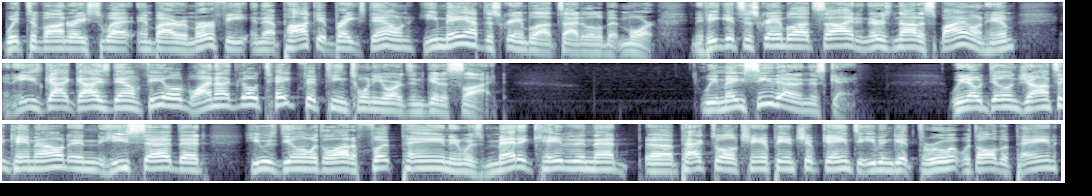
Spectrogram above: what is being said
with T'Vondre Sweat and Byron Murphy and that pocket breaks down, he may have to scramble outside a little bit more. And if he gets to scramble outside and there's not a spy on him and he's got guys downfield, why not go take 15, 20 yards and get a slide? We may see that in this game. We know Dillon Johnson came out and he said that he was dealing with a lot of foot pain and was medicated in that uh, Pac 12 championship game to even get through it with all the pain.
